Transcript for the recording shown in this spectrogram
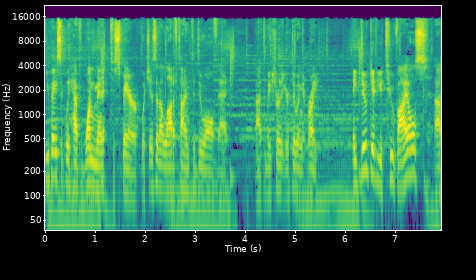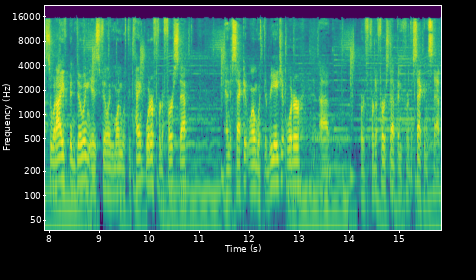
You basically have one minute to spare, which isn't a lot of time to do all of that uh, to make sure that you're doing it right. They do give you two vials, uh, so what I've been doing is filling one with the tank water for the first step, and the second one with the reagent water, uh, or for the first step and for the second step.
